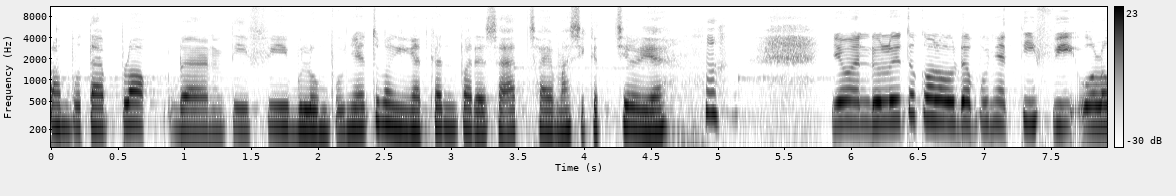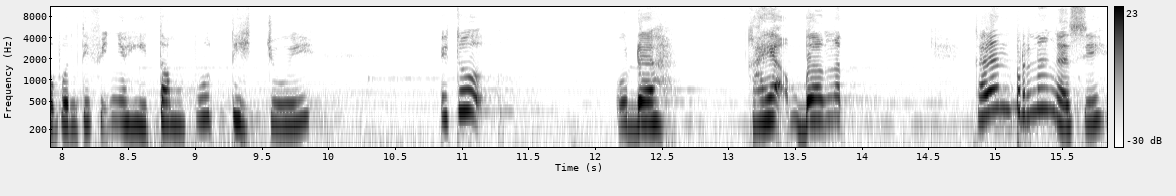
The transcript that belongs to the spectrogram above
lampu teplok dan TV belum punya itu mengingatkan pada saat saya masih kecil ya. zaman dulu itu kalau udah punya TV walaupun TV-nya hitam putih cuy itu udah kayak banget. Kalian pernah nggak sih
